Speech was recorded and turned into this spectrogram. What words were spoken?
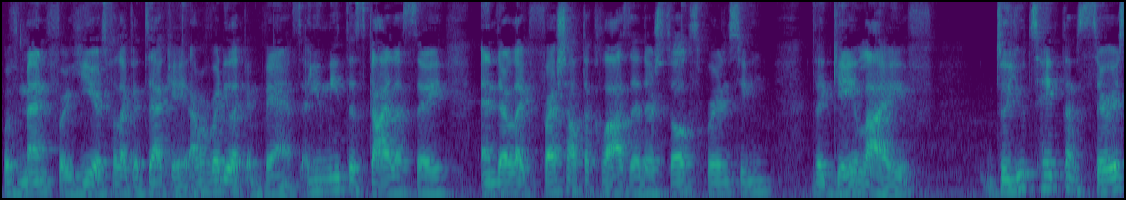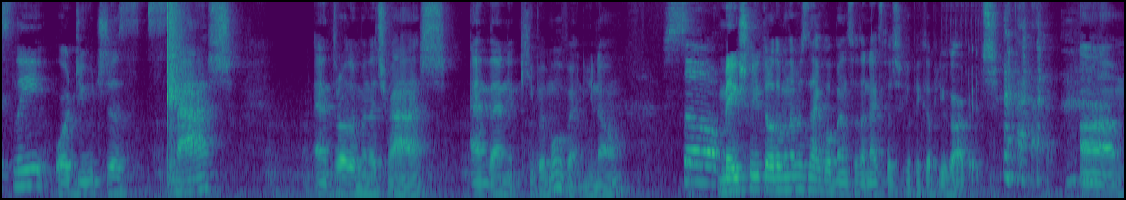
with men for years, for like a decade. I'm already like advanced. And you meet this guy, let's say, and they're like fresh out the closet, they're still experiencing the gay life. Do you take them seriously or do you just smash and throw them in the trash and then keep it moving, you know? so Make sure you throw them in the recycle bin so the next person can pick up your garbage. Um,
